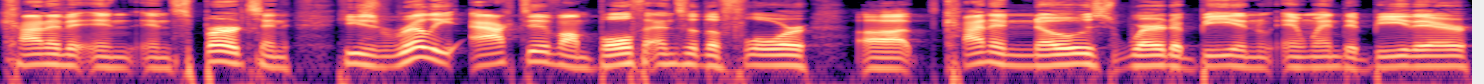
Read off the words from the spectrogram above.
kind of in in spurts, and he's really active on both ends of the floor. Uh, kind of knows where to be and, and when to be there.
